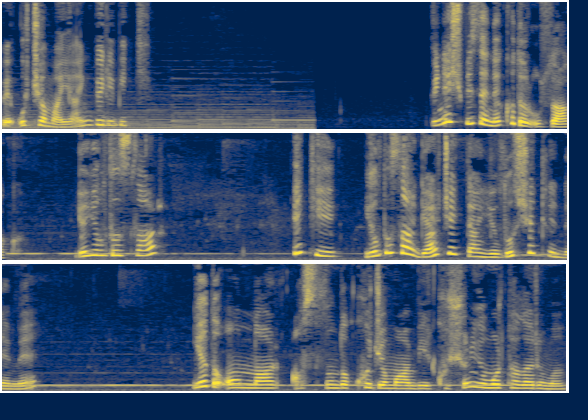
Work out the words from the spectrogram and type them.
ve Uçamayan Gülibik. Güneş bize ne kadar uzak? Ya yıldızlar? Peki yıldızlar gerçekten yıldız şeklinde mi? Ya da onlar aslında kocaman bir kuşun yumurtaları mı?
